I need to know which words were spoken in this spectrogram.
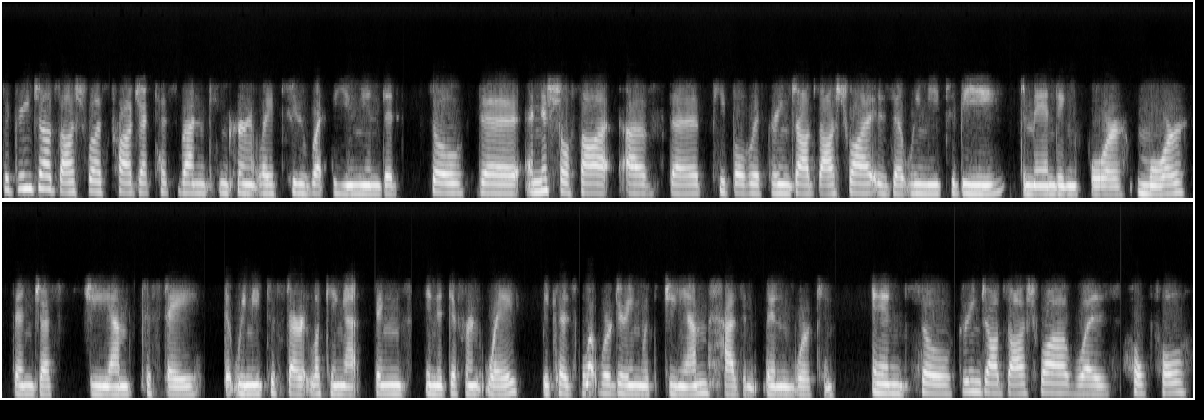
The Green Jobs Oshawa project has run concurrently to what the union did. So the initial thought of the people with Green Jobs Oshawa is that we need to be demanding for more than just GM to stay that we need to start looking at things in a different way because what we're doing with GM hasn't been working. And so Green Jobs Oshawa was hopeful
